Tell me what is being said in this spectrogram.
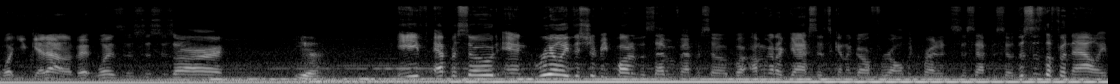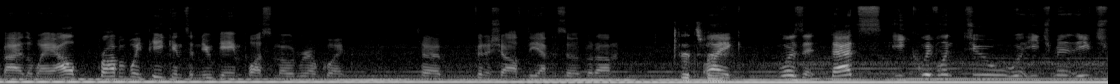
what you get out of it. What is this? This is our Yeah. Eighth episode, and really this should be part of the seventh episode. But I'm gonna guess it's gonna go for all the credits this episode. This is the finale, by the way. I'll probably peek into New Game Plus mode real quick to finish off the episode. But um, That's like is it that's equivalent to each minute each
